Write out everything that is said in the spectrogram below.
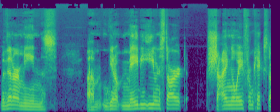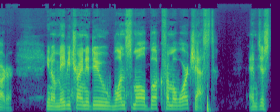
within our means. Um, you know, maybe even start shying away from Kickstarter. You know, maybe trying to do one small book from a war chest and just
